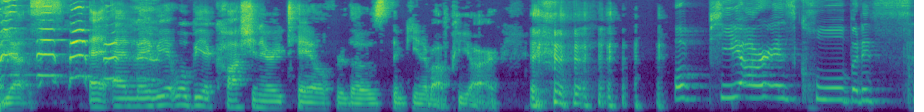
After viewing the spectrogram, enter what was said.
Yes. And, and, maybe it will be a cautionary tale for those thinking about pr well pr is cool but it's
